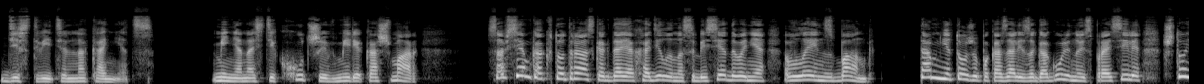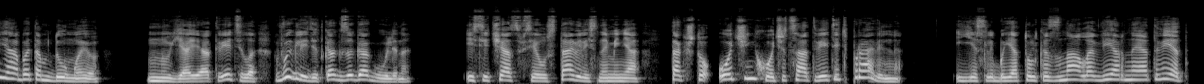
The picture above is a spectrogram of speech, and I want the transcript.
действительно конец. Меня настиг худший в мире кошмар. Совсем как в тот раз, когда я ходила на собеседование в Лейнсбанк. Там мне тоже показали загогулину и спросили, что я об этом думаю. Ну, я и ответила, выглядит как загогулина. И сейчас все уставились на меня, так что очень хочется ответить правильно. И если бы я только знала верный ответ...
